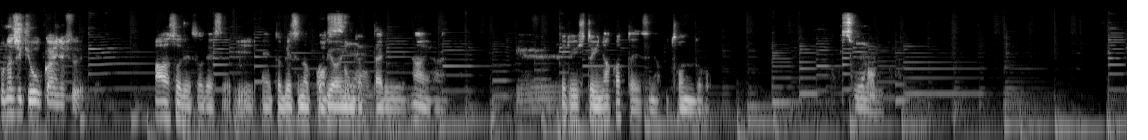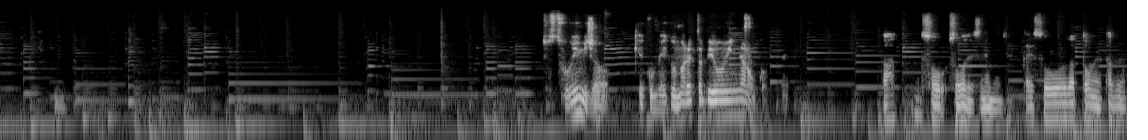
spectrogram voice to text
同じ業界の人でね。ああ、そうです、そうです。いえっ、と、別の病院だったり、はいはい。へ出る人いなかったですね、ほとんど。そうなんだ。そういう意味じゃ結構恵まれた病院なのかもねだそう、そうですね。もう絶対そうだと思うよ。多分、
